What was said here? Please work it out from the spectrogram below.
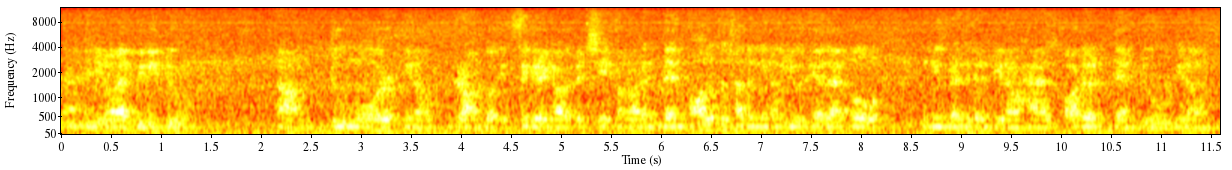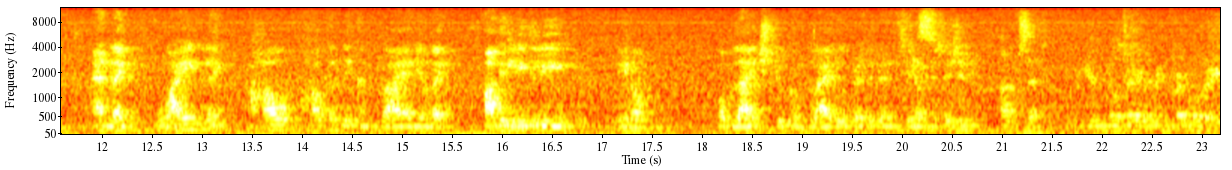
and, you know, like, we need to um, do more, you know, groundwork in figuring out if it's safe or not. And then all of a sudden, you know, you hear that, oh, the new president, you know, has ordered them to, you know, and like, why, like, how, how can they comply? And, you know, like, are they legally, you know, obliged to comply to the president's, you know, decision? Hundred percent. You're military, Marine military,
